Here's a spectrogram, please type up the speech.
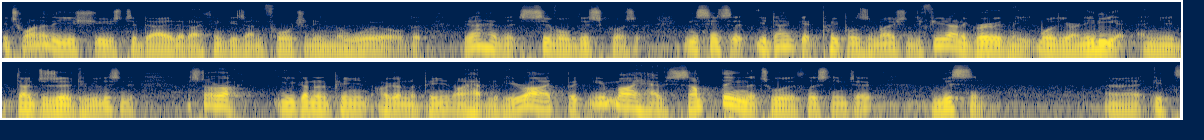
It's one of the issues today that I think is unfortunate in the world that you don't have that civil discourse in the sense that you don't get people's emotions. If you don't agree with me, well, you're an idiot and you don't deserve to be listened to. It's not right. You've got an opinion, I've got an opinion, I happen to be right, but you may have something that's worth listening to. Listen uh, it's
